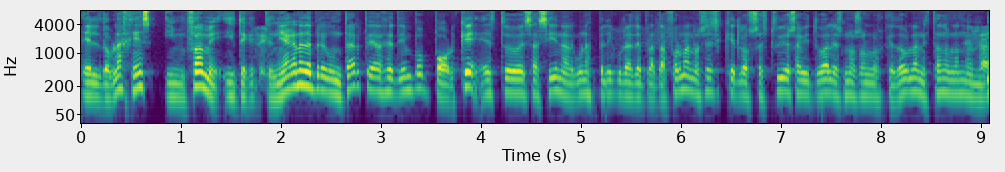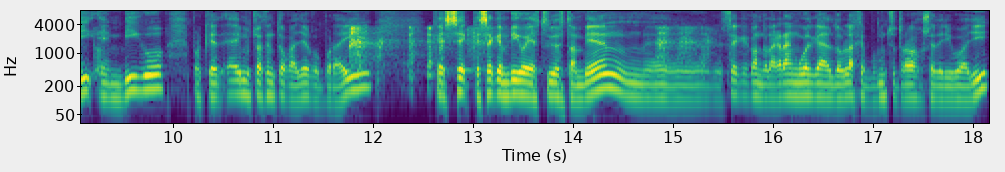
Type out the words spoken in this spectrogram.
el doblaje es infame y te, tenía ganas de preguntarte hace tiempo por qué esto es así en algunas películas de plataforma. No sé si es que los estudios habituales no son los que doblan, están doblando en, Vi- en Vigo, porque hay mucho acento gallego por ahí, que sé que, sé que en Vigo hay estudios también, eh, sé que cuando la gran huelga del doblaje, pues mucho trabajo se derivó allí,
